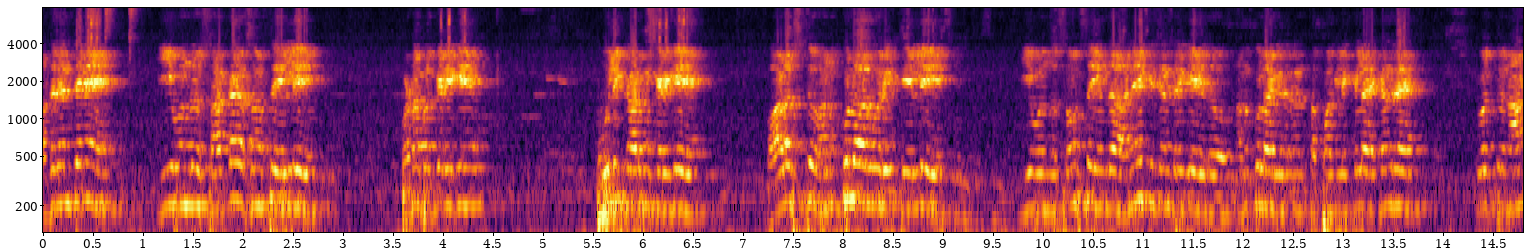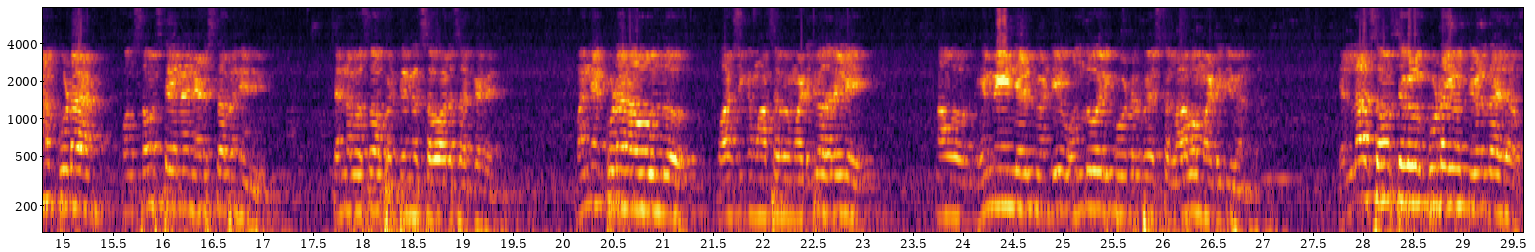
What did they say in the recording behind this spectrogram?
ಅದರಂತೆಯೇ ಈ ಒಂದು ಸಹಕಾರ ಸಂಸ್ಥೆಯಲ್ಲಿ ಬಡಬಗ್ಗರಿಗೆ ಕೂಲಿ ಕಾರ್ಮಿಕರಿಗೆ ಬಹಳಷ್ಟು ಅನುಕೂಲ ಆಗುವ ರೀತಿಯಲ್ಲಿ ಈ ಒಂದು ಸಂಸ್ಥೆಯಿಂದ ಅನೇಕ ಜನರಿಗೆ ಇದು ಅನುಕೂಲ ಆಗಿದೆ ಅಂತ ತಪ್ಪಾಗ್ಲಿಕ್ಕಿಲ್ಲ. ಯಾಕಂದ್ರೆ ಇವತ್ತು ನಾನು ಕೂಡ ಒಂದು ಸಂಸ್ಥೆಯನ್ನು ನಡೆಸ್ತಾ ಬಂದಿದ್ದೀವಿ ಚನ್ನಬಸವ ಪಟ್ಟಿನ ಸವಾರ ಸಹಕಾರಿ. ಮೊನ್ನೆ ಕೂಡ ನಾವು ಒಂದು ವಾರ್ಷಿಕ ಮಹಾಸಭೆ ಮಾಡಿದ್ವಿ. ಅದರಲ್ಲಿ ನಾವು ಹೆಮ್ಮೆಯಿಂದ ಹೇಳ್ಕೊಂಡು ಒಂದೂವರೆ ಕೋಟಿ ರೂಪಾಯಿಯಷ್ಟು ಲಾಭ ಮಾಡಿದ್ದೀವಿ ಅಂತ. ಎಲ್ಲ ಸಂಸ್ಥೆಗಳು ಕೂಡ ಇವತ್ತು ಹೇಳ್ತಾ ಇದ್ದಾವೆ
